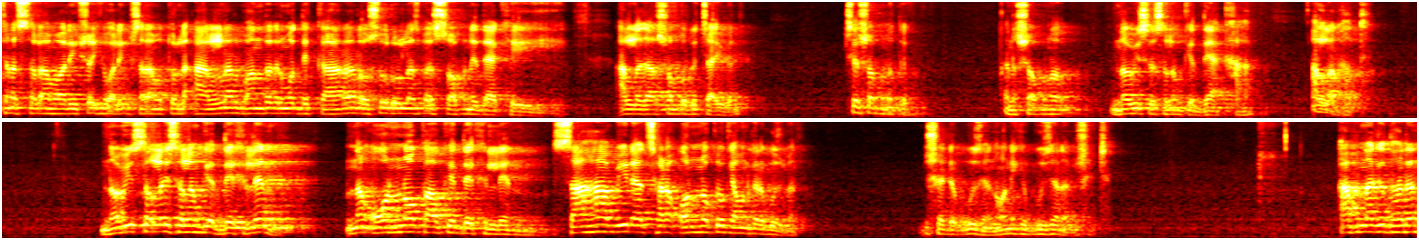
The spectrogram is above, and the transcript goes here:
বলছেন, আসসালাম আলী শাহি আলাইকুম সালামতুল্লাহ আল্লাহর বান্দাদের মধ্যে কারা রসুল্লাহ স্বপ্নে দেখে? আল্লাহ যার সম্পর্কে চাইবেন, সে স্বপ্ন দেখুন কেন স্বপ্ন নবী সাল্লামকে দেখা আল্লাহর হাতে। নবী সাল্লাহ সাল্লামকে দেখলেন না অন্য কাউকে দেখলেন? সাহাবিরা ছাড়া অন্য কেউ কেমন করে বুঝবেন? বিষয়টা বুঝেন, অনেকে বুঝে না বিষয়টা। আপনাকে ধরেন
